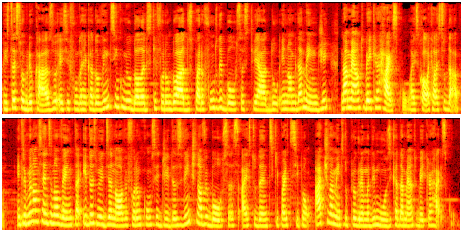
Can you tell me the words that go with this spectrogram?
pistas sobre o caso. Esse fundo arrecadou 25 mil dólares que foram doados para o fundo de bolsas criado em nome da Mandy na Mount Baker High School, a escola que ela estudava. Entre 1990 e 2019 foram concedidas 29 bolsas a estudantes que participam ativamente do programa de música da Mount Baker High School.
